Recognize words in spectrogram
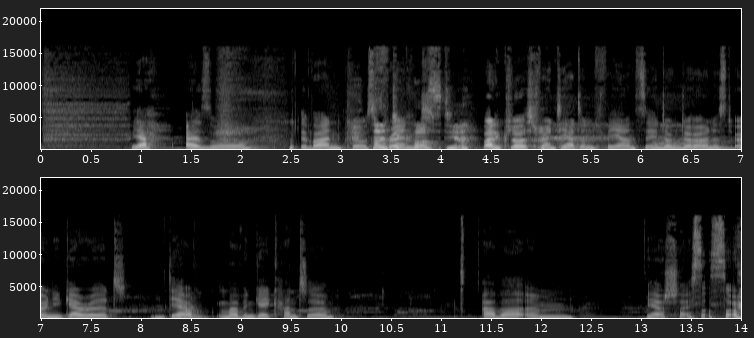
Pff, Ja, also war ein Close Friend. Kostie? War ein Close Friend, die hatte einen Fiancé, Dr. Ernest Ernie Garrett, der auch Okay. Marvin Gaye kannte. Aber, ähm, ja, scheiße, sorry.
